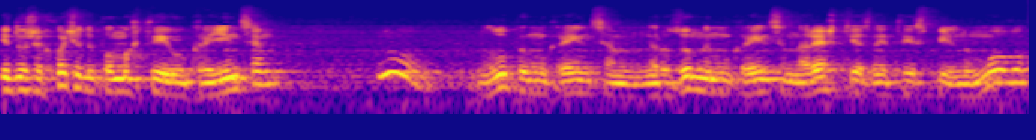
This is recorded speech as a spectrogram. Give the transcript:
і дуже хоче допомогти українцям, ну, глупим українцям, нерозумним українцям нарешті знайти спільну мову,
